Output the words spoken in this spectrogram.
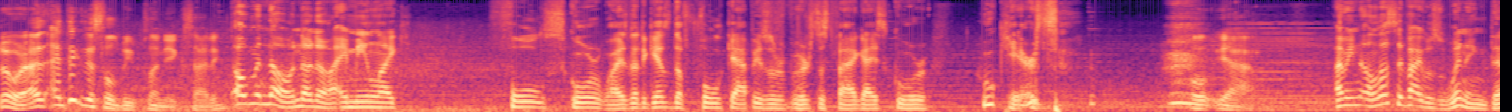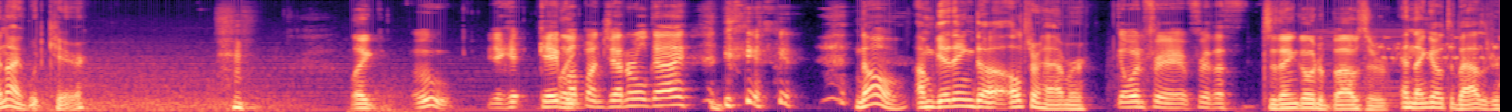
don't worry, I, I think this will be plenty exciting. Oh but no, no, no. I mean like full score wise, but I guess the full Kappy versus Fat Guy score, who cares? well, yeah. I mean, unless if I was winning, then I would care. Like, Ooh, you gave Like- up on General Guy? No, I'm getting the Ultra Hammer Going for for the to then go to Bowser. and then go to Bowser.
